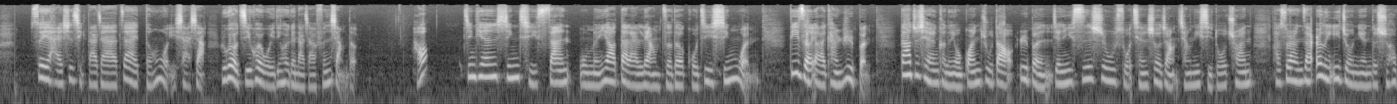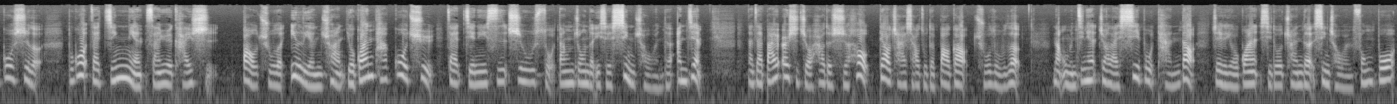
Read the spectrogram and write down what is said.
所以还是请大家再等我一下下，如果有机会，我一定会跟大家分享的。好，今天星期三，我们要带来两则的国际新闻。第一则要来看日本，大家之前可能有关注到日本杰尼斯事务所前社长强尼喜多川，他虽然在二零一九年的时候过世了，不过在今年三月开始。爆出了一连串有关他过去在杰尼斯事务所当中的一些性丑闻的案件。那在八月二十九号的时候，调查小组的报告出炉了。那我们今天就要来细部谈到这个有关喜多川的性丑闻风波。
